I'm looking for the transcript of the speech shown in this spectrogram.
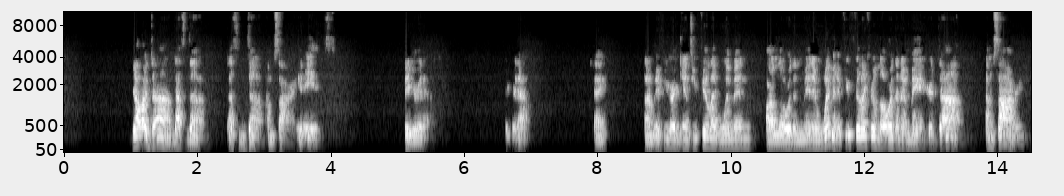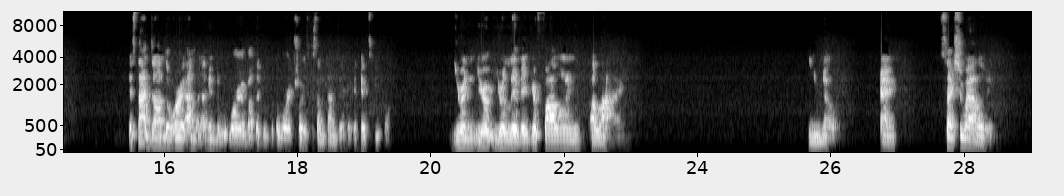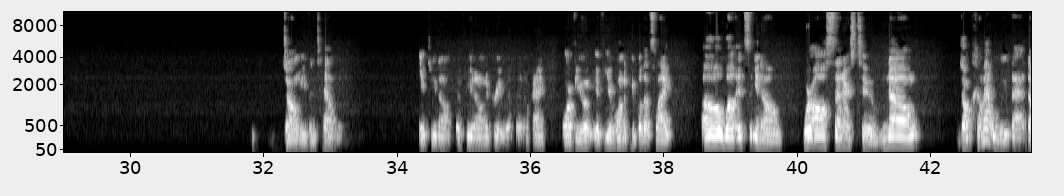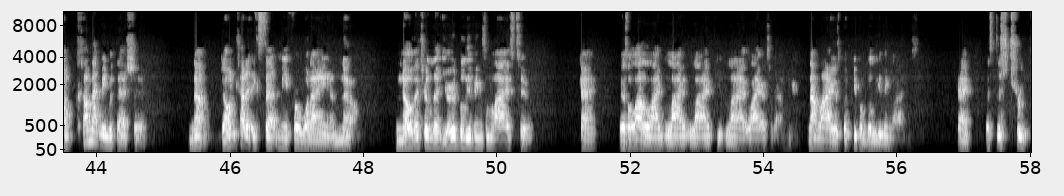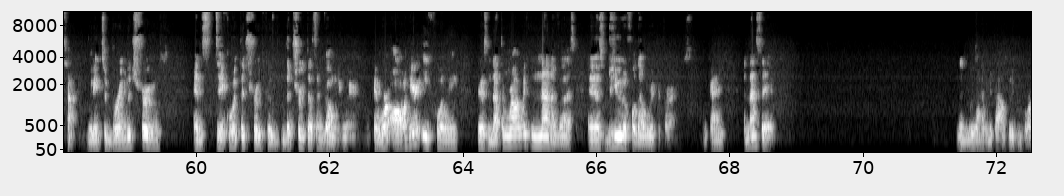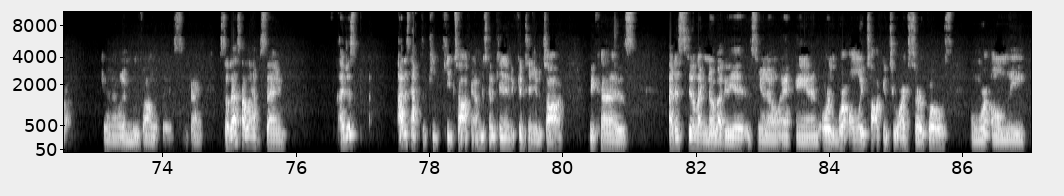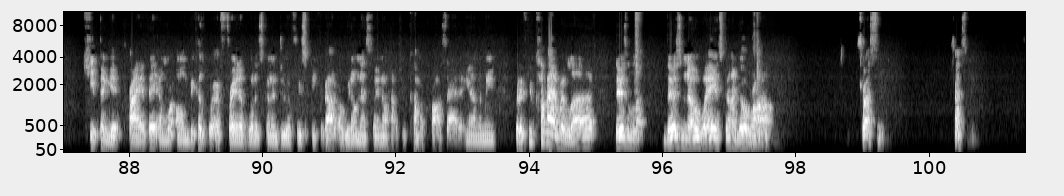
Y'all are dumb. That's dumb. That's dumb. I'm sorry. It is. Figure it out figure it out. Okay. Um, if you're against, you feel like women are lower than men, and women, if you feel like you're lower than a man, you're dumb. I'm sorry. It's not dumb. The word I to worry about the, the word choice because sometimes it, it hits people. You're you're you're living. You're following a lie. You know it. Okay. Sexuality. Don't even tell me. if you don't if you don't agree with it, okay? Or if you if you're one of the people that's like, oh well, it's you know we're all sinners too. No, don't come at me with that. Don't come at me with that shit. No, don't try to accept me for what I am. No, know that you're li- you're believing some lies too. Okay, there's a lot of lie lie lie lie liars around here. Not liars, but people believing lies. Okay, it's this truth time. We need to bring the truth and stick with the truth because the truth doesn't go anywhere. Okay, we're all here equally. There's nothing wrong with none of us, and it's beautiful that we're diverse. Okay, and that's it. Then we won't have any problems. We can grow, you know, and move on with this. Okay, so that's all I have to say. I just, I just have to keep keep talking. I'm just going to continue to continue to talk because I just feel like nobody is, you know, and, and or we're only talking to our circles and we're only keeping it private and we're only because we're afraid of what it's going to do if we speak about it or we don't necessarily know how to come across at it. You know what I mean? But if you come at it with love, there's lo- there's no way it's going to go wrong. Trust me. Trust me.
